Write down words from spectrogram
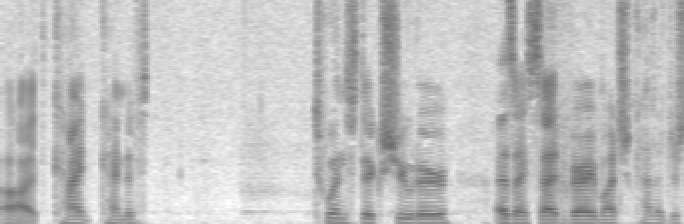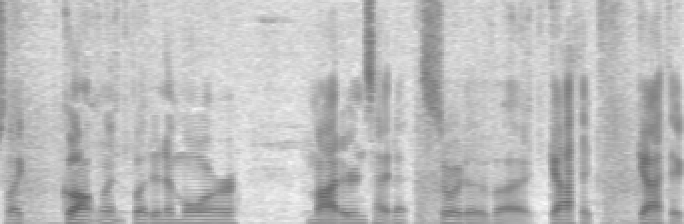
uh, kind kind of twin stick shooter. As I said, very much kind of just like Gauntlet, but in a more modern sort of uh, gothic gothic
